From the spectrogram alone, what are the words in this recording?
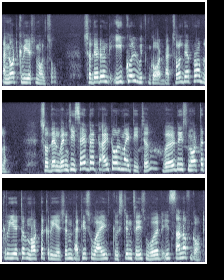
And not creation also. So, they don't equal with God. That's all their problem. So then when he said that, I told my teacher, word is not the creator, not the creation. That is why Christian says word is son of God.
